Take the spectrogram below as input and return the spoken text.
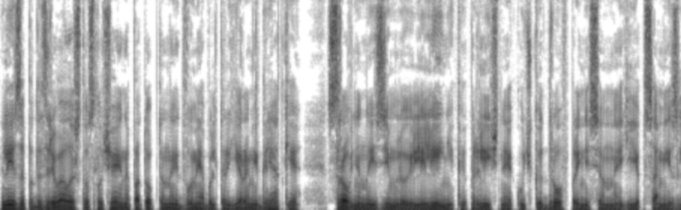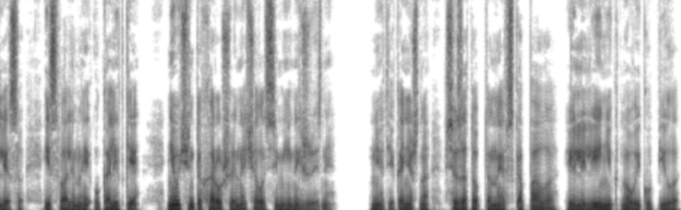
Лиза подозревала, что случайно потоптанные двумя бультерьерами грядки, сровненные с землей лилейник и приличная кучка дров, принесенная ее псами из лесу и сваленные у калитки, не очень-то хорошее начало семейной жизни. Нет, я, конечно, все затоптанное вскопала и лилейник новый купила.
